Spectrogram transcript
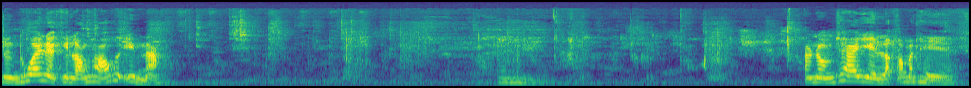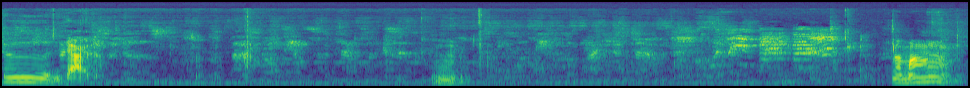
หนึ่งถ้วยเนี่ย กินรองท้องคืออิ่มนะอืมเอานมแช่เย็นแล้วก็มาเท ชื่นใจอืมอร่อยมาก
